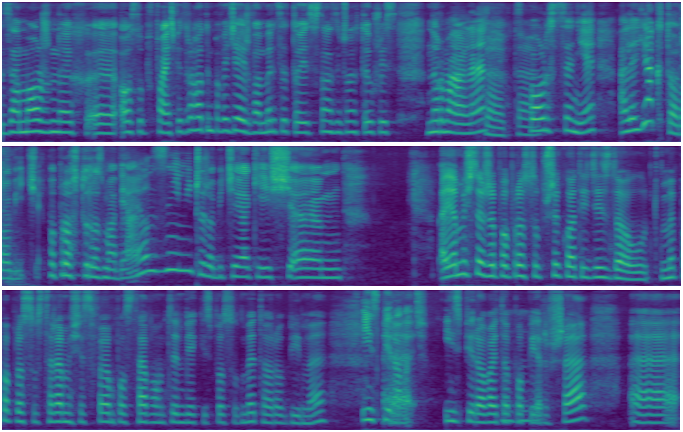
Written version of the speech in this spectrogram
zamożnych e, osób w państwie. Trochę o tym powiedziałeś, że w Ameryce to jest, w Stanach Zjednoczonych to już jest normalne, Tak, w tak. Polsce nie. Ale jak to robicie? Po prostu rozmawiając z nimi, czy robicie jakieś... em, A ja myślę, że po prostu przykład idzie z dołu. My po prostu staramy się swoją postawą, tym w jaki sposób my to robimy, inspirować? E, inspirować to Mhm. po pierwsze, e,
